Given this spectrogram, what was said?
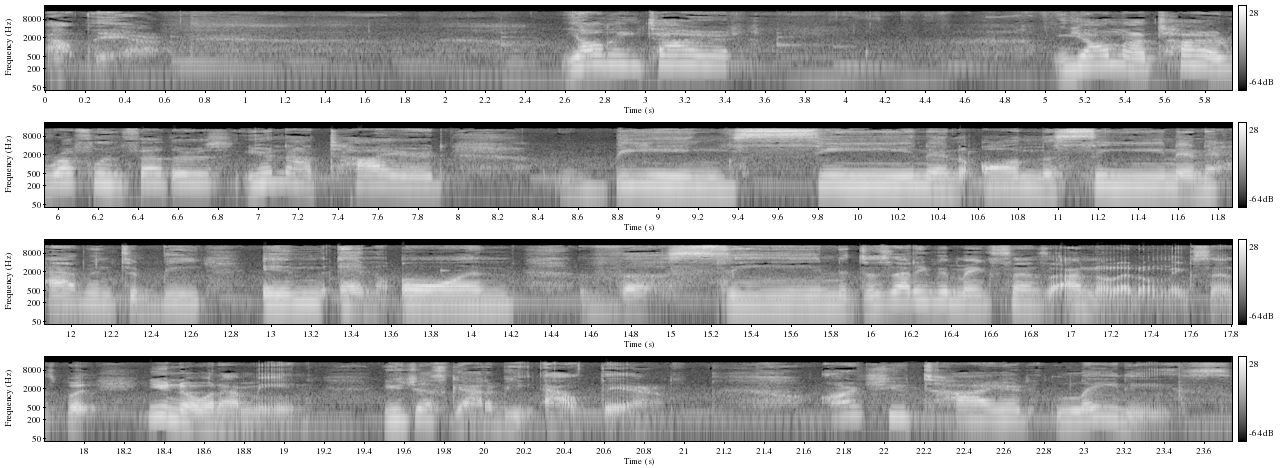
out there. Y'all ain't tired? Y'all not tired ruffling feathers? You're not tired being seen and on the scene and having to be in and on the scene. Does that even make sense? I know that don't make sense, but you know what I mean. You just got to be out there. Aren't you tired, ladies?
